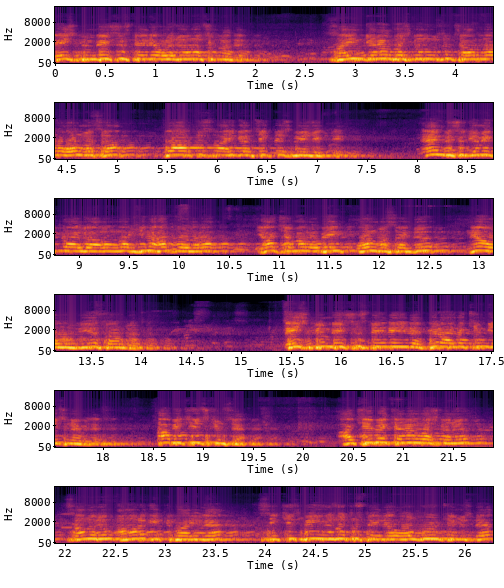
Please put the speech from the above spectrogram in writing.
5500 TL olacağını açıkladı. Sayın Genel Başkanımızın çağrıları olmasa bu artış dahi gerçekleşmeyecekti. En düşük emekli aylığı alanlar yine haklı olarak ya Kemal Obey olmasaydı ne olur diye sordu. 5500 TL ile bir ayda kim geçinebilir? Tabii ki hiç kimse. AKP Genel Başkanı sanırım analık itibariyle 8130 TL olduğu ülkemizde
